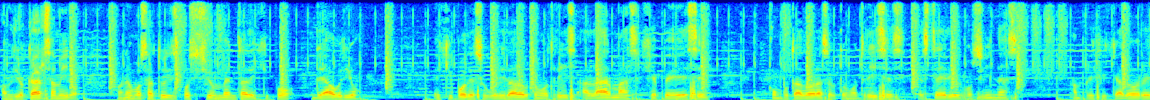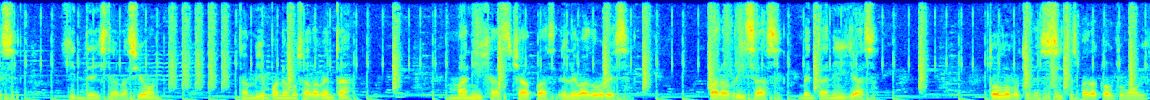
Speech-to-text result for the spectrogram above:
Audiocar Samiro. Ponemos a tu disposición venta de equipo de audio, equipo de seguridad automotriz, alarmas, GPS, computadoras automotrices, estéreos, bocinas, amplificadores, kit de instalación. También ponemos a la venta manijas, chapas, elevadores, parabrisas, ventanillas, todo lo que necesites para tu automóvil.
